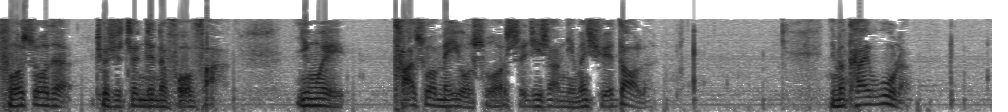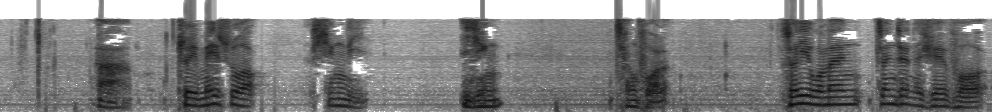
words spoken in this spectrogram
佛说的就是真正的佛法，因为他说没有说，实际上你们学到了，你们开悟了，啊，嘴没说，心里已经成佛了。所以我们真正的学佛，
